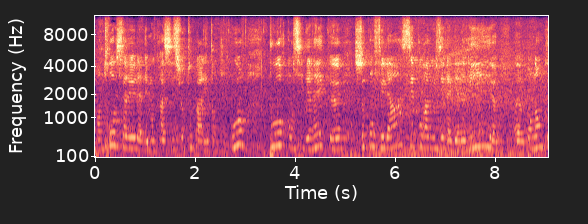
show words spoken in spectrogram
prends trop au sérieux la démocratie, surtout par les temps qui courent pour considérer que ce qu'on fait là, c'est pour amuser la galerie, euh, euh, pendant que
